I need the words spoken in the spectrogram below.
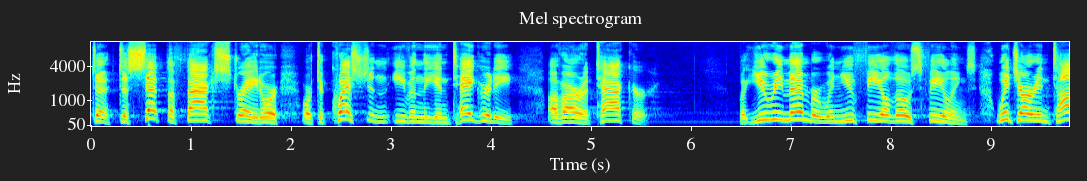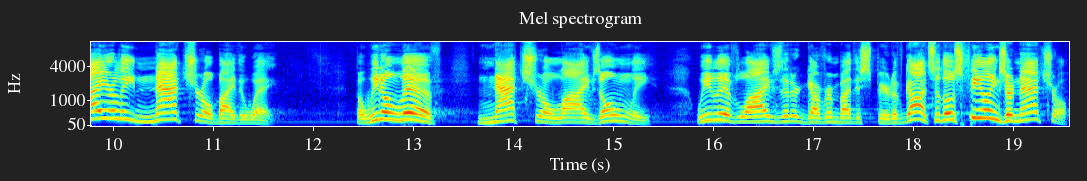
to, to set the facts straight, or, or to question even the integrity of our attacker. But you remember when you feel those feelings, which are entirely natural, by the way. But we don't live natural lives only. We live lives that are governed by the Spirit of God. So those feelings are natural.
